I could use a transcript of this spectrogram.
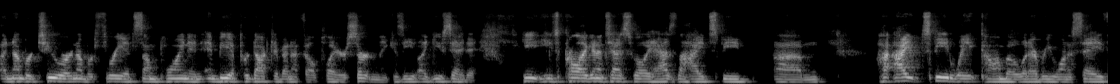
a, number two or a number three at some point and, and be a productive NFL player, certainly. Because he, like you said, he, he's probably going to test well. He has the height, speed, um, height, speed, weight combo, whatever you want to say.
